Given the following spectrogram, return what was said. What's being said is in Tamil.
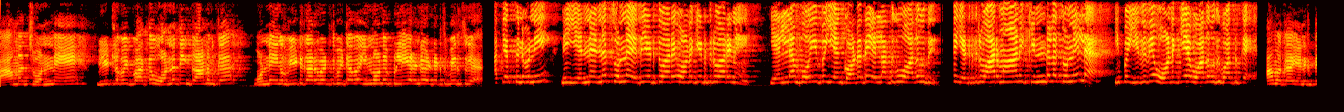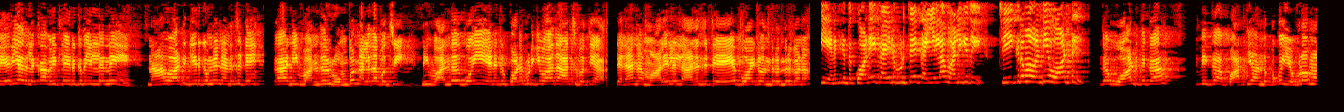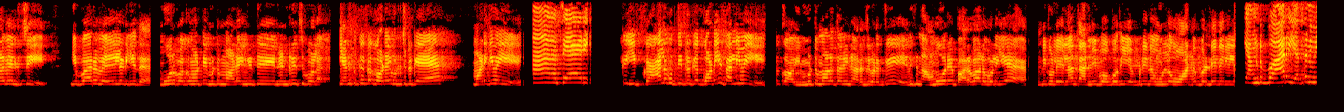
ஆமா சொன்னேன் வீட்டுல போய் பார்த்து ஒன்னதையும் காணும்க்க. ஒன்னு எங்க வீட்டுக்காரர் எடுத்து போயிட்டாவ இன்னொன்னு பிள்ளைய ரெண்டு எடுத்து போயிருச்சுக்க. நீ என்ன என்ன சொன்ன எது எடுத்து வரே உனக்கு எடுத்துட்டு வரேன்னு. எல்லாம் போய் இப்ப என் கொடதை எல்லாத்துக்கும் உதவுது. எடுத்துட்டு வரமான்னு கிண்டல சொன்னேல. இப்ப இதுவே உனக்கே உதவுது பாத்துக்க. ஆமாக்கா எனக்கு தெரியாதுல்லக்கா வீட்டுல இருக்குது இல்லன்னு. நான் வாட்டுக்கு இருக்கும்னு நினைச்சிட்டேன். நீ வந்தது ரொம்ப நல்லதா போச்சு. நீ வந்தது போய் எனக்கு கொடை பிடிக்கவாத ஆச்சு பத்தியா? இல்லைன்னா நான் மலையில நனைஞ்சிட்டே போயிட்டு வந்திருந்திருக்கணும். எனக்கு இந்த கொடையை கையில பிடிச்சே வலிக்குது வண்டி ஓட்டு? இந்த ஓட்டுதுக்கா இக்கா பாத்தியா அந்த பக்கம் எவ்வளவு மழை இங்க பாரு வெயில் அடிக்குது. ஊர் பக்கம் மட்டும் மட்டும் மழை இங்கிட்டு நின்றுச்சு போல. எனக்குக்கா கொடையை பிடிச்சிருக்க. மடக்கி வை. காலை குத்திட்டு இருக்க கொடையை தள்ளி வை. அக்கா, இம்புட்டு மழை தண்ணி நிறைஞ்சு கிடக்கு. எனக்கு நம்ம ஊரே பரவாயில்ல போலயே. வண்டிக்குள்ள எல்லாம் தண்ணி போக போது எப்படி நான் உள்ள ஓட்ட போறேனே தெரியல. பாரு எத்தனை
